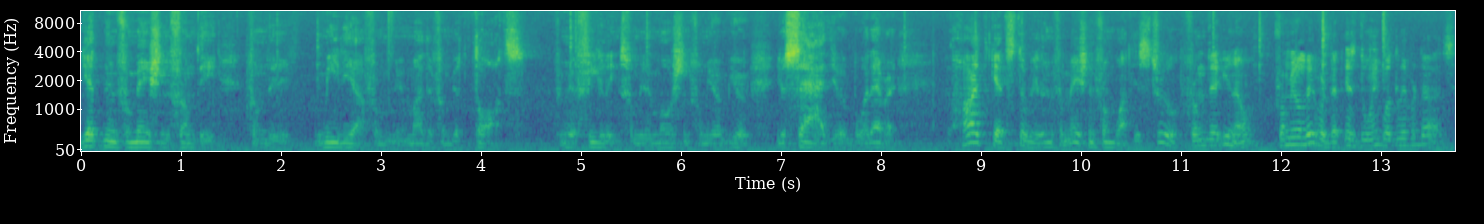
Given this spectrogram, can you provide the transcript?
getting information from the from the media, from your mother, from your thoughts, from your feelings, from your emotion, from your your you're sad, your whatever. The heart gets the real information from what is true, from the you know, from your liver that is doing what liver does.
